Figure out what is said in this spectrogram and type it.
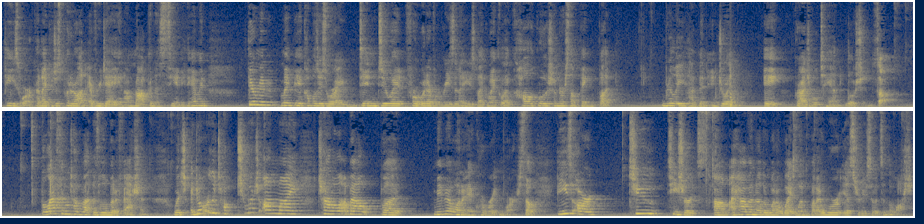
These work, and I can just put it on every day and I'm not going to see anything. I mean, there may, might be a couple days where I didn't do it for whatever reason. I used like my glycolic lotion or something, but really have been enjoying a gradual tan lotion. So the last thing I'm talk about is a little bit of fashion, which I don't really talk too much on my channel about, but maybe I want to incorporate more. So these are two t-shirts. Um, I have another one, a white one, but I wore it yesterday, so it's in the wash.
